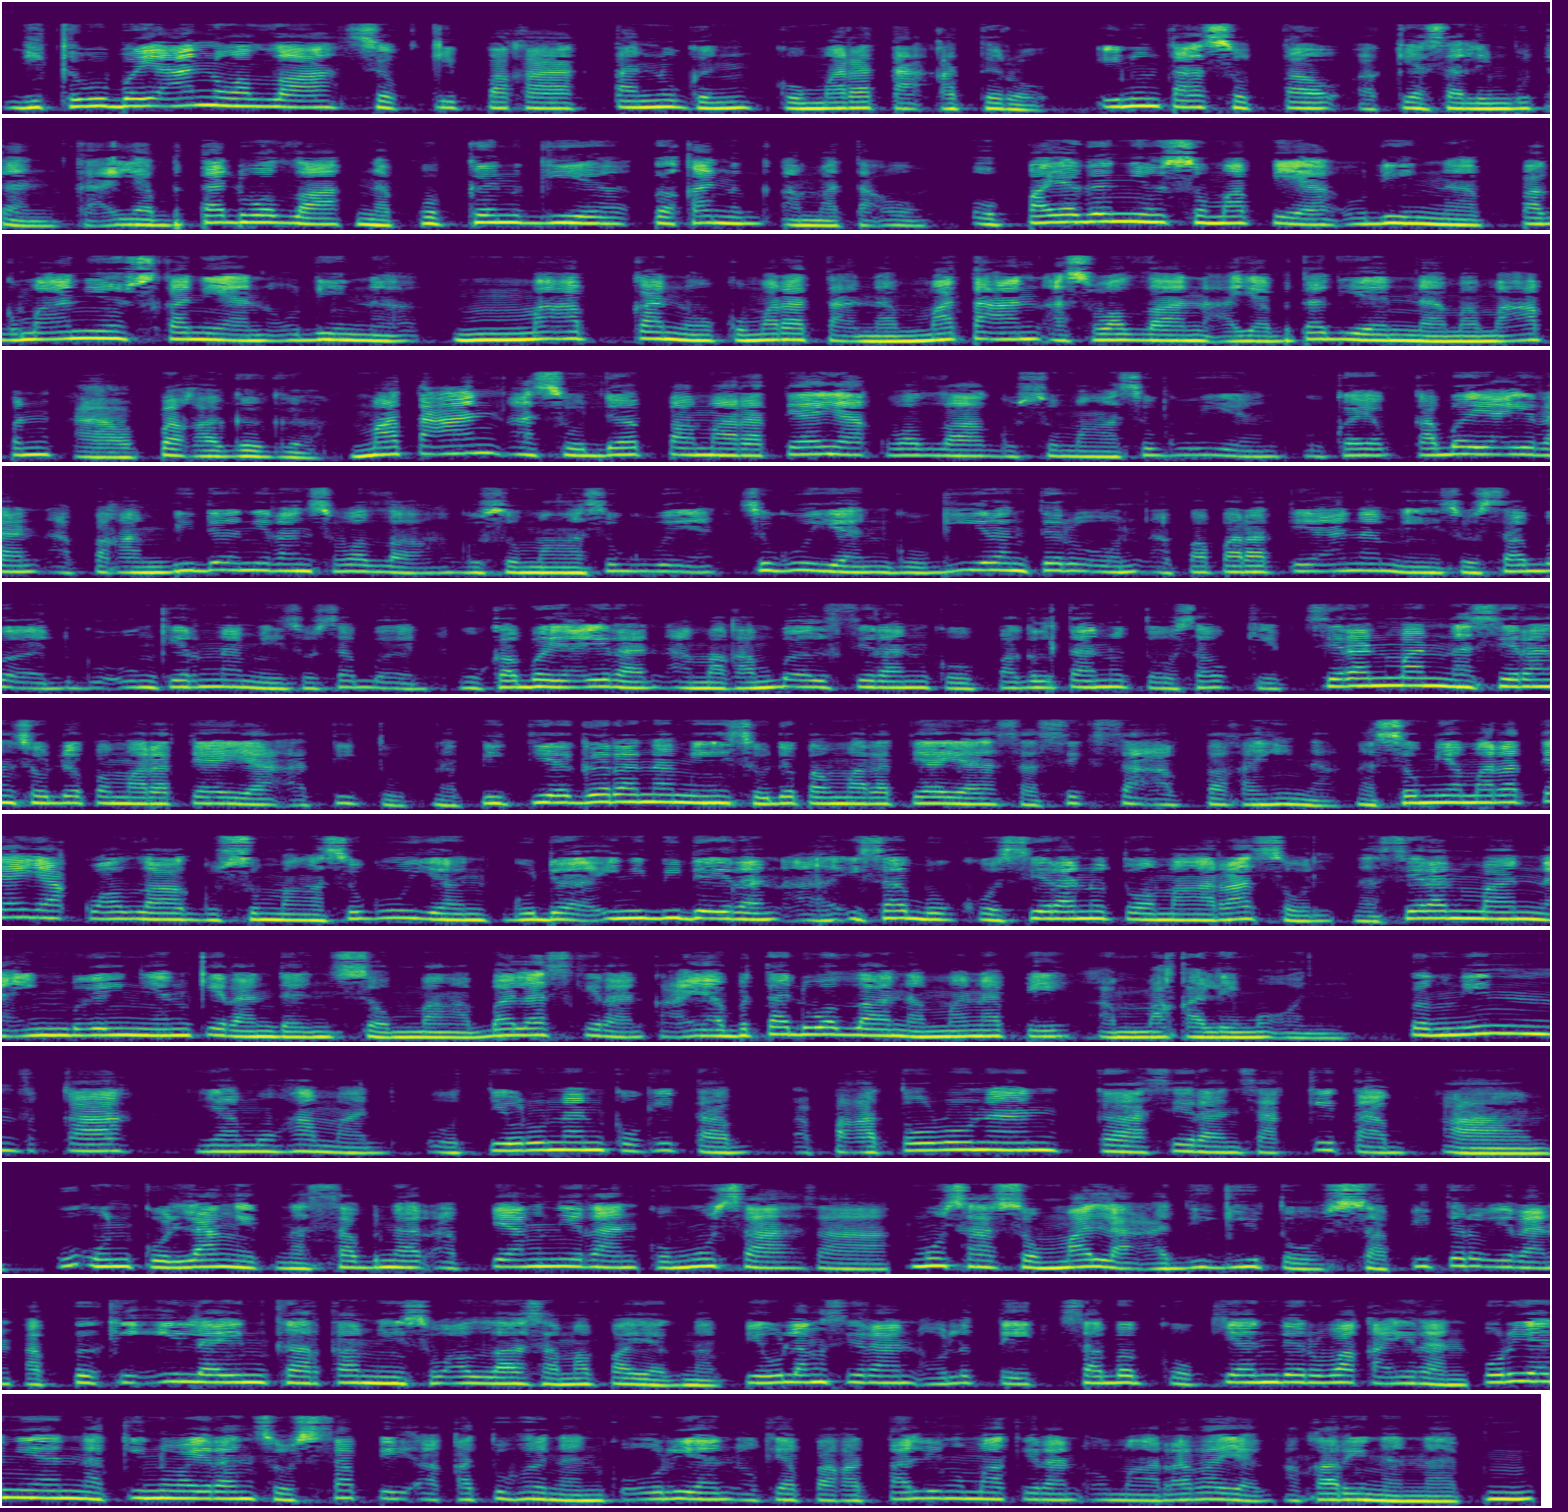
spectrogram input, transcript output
Di kabubayaan wala so kipaka tanugan ko marata katero. Inunta so tao akya sa limbutan, kaya betad wala na pupkan giya pakanag ama tao. O payagan niyo sumapya o di na pagmaan niyo sa kanyan o di na maap kano kumarata na mataan aswalla na ayabtadien na mamaapan apakagaga. Mataan asuda pamaratiayak wala gusto mga suguyan. Gukayap kabayairan apakambida ni swalla gusto mga suguyan. Suguyan gugiran teroon apaparatian nami susabad guungkir nami susabad gukabayairan amakambal siran ko pagaltano to saukit. Siran man na siran suda pamaratiaya at tito na pitiagara nami suda pamaratiaya sa siksa apakahina. Na sumya maratiaya ko Allah gusto mga suguyan, guda inibidairan a uh, isabu ko sirano to mga rasol, na siran man na imbagay niyan kiran dan so mga balas kiran, kaya betad wala na manapi ang makalimuon. Pangnin ka ya Muhammad o tirunan ko kitab pakaturunan kasiran sa kitab um, uun ko langit na sabnar apyang niran kumusa sa musa sumala adigito sa Peter Iran apakiilain kar kami so Allah sa mapayag na piulang siran ulete sabab ko kiander wa kairan urian yan na kinuwairan so sapi akatuhanan ko urian o kaya pakataling umakiran o mga rarayag ang karinan na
